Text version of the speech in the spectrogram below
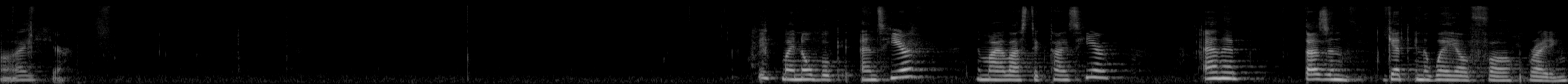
all right here. Okay, my notebook ends here my elastic ties here and it doesn't get in the way of uh, writing.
